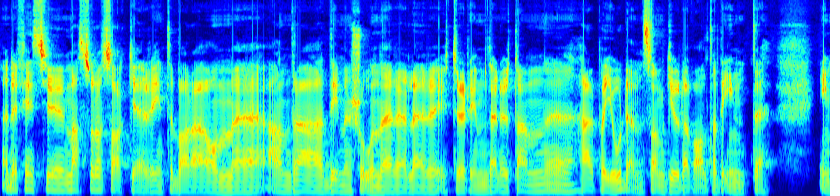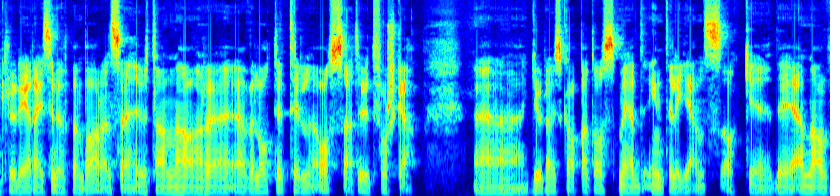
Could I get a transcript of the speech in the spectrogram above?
Ja, det finns ju massor av saker, inte bara om eh, andra dimensioner eller yttre rymden utan eh, här på jorden som Gud har valt att inte inkludera i sin uppenbarelse utan har eh, överlåtit till oss att utforska. Gud har skapat oss med intelligens och det är en av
